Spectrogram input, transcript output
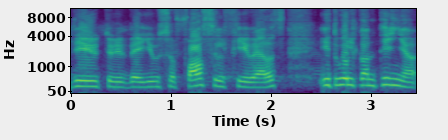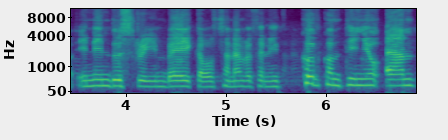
due to the use of fossil fuels, it will continue in industry, in vehicles, and everything. It could continue and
